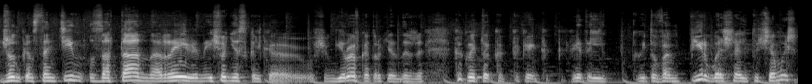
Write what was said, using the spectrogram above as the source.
Джон Константин, Затан, Рейвен, еще несколько, в общем, героев, которых я даже... Какой-то какой-то какой-то вампир, большая летучая мышь.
